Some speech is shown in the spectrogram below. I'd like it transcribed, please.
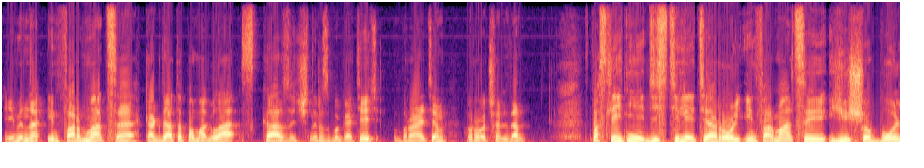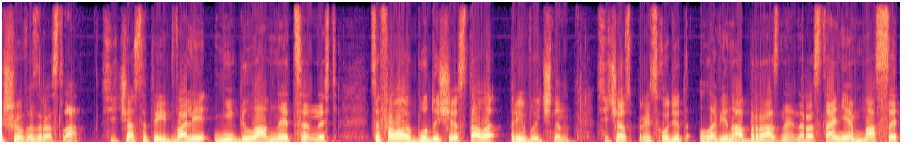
Именно информация когда-то помогла сказочно разбогатеть братьям Ротшильда. В последние десятилетия роль информации еще больше возросла. Сейчас это едва ли не главная ценность. Цифровое будущее стало привычным. Сейчас происходит лавинообразное нарастание массы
